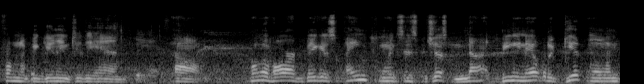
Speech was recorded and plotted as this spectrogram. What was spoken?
from the beginning to the end. Um, one of our biggest pain points is just not being able to get on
